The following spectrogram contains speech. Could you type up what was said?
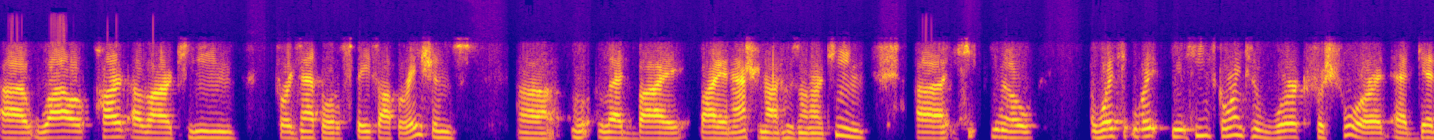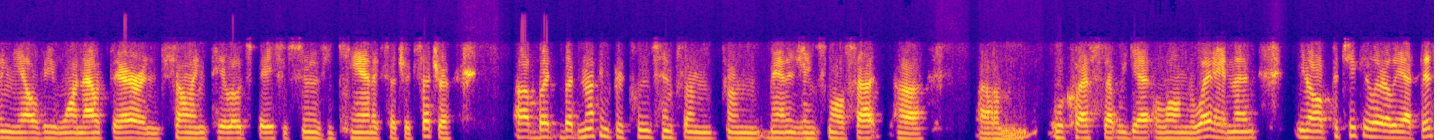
uh, while part of our team, for example, space operations, uh, led by by an astronaut who's on our team, uh, he, you know, what, what he's going to work for sure at, at, getting the LV1 out there and selling payload space as soon as he can, et cetera, et cetera. Uh, but but nothing precludes him from from managing small sat uh, um, requests that we get along the way. And then, you know, particularly at this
